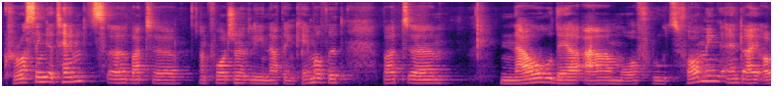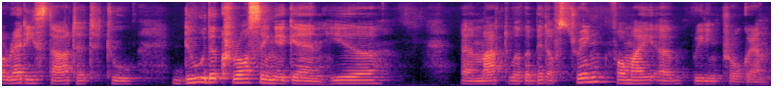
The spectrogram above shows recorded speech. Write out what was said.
crossing attempts uh, but uh, unfortunately nothing came of it but um, now there are more fruits forming and I already started to do the crossing again here uh, marked with a bit of string for my uh, breeding program.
